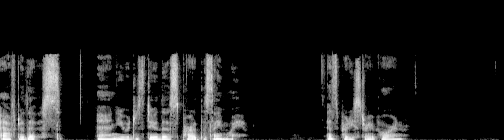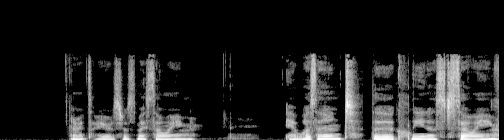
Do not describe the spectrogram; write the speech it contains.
after this. And you would just do this part the same way. It's pretty straightforward. Alright, so here's just my sewing. It wasn't the cleanest sewing.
